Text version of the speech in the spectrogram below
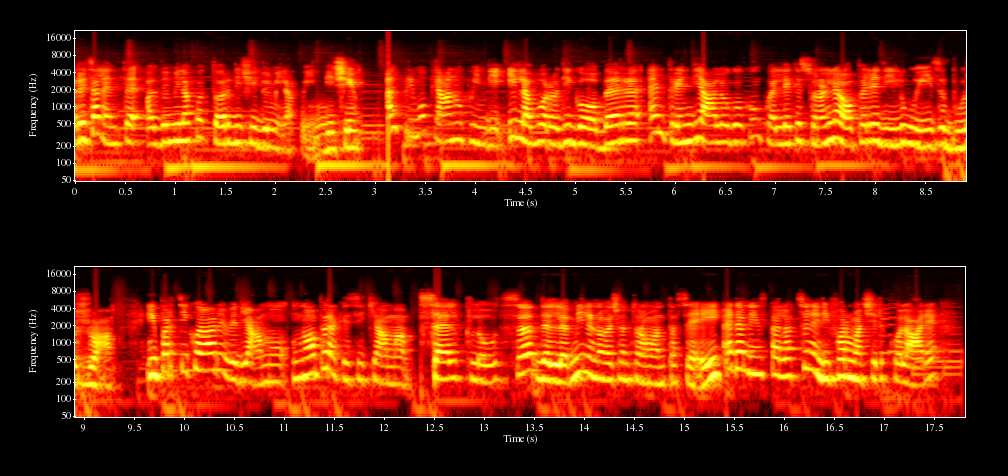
risalente al 2014-2015. Al primo piano quindi il lavoro di Gober entra in dialogo con quelle che sono le opere di Louise Bourgeois. In particolare vediamo un'opera che si chiama Cell Clothes del 1996 ed è un'installazione di forma circolare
